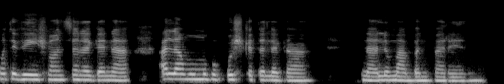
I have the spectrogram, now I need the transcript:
motivations talaga na alam mo mapupush ka talaga na lumaban pa rin.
